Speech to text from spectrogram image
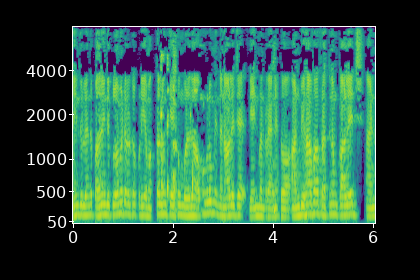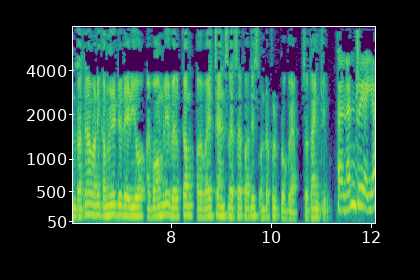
ஐந்துல இருந்து பதினைந்து கிலோமீட்டர் இருக்கக்கூடிய மக்களும் கேட்கும் பொழுது அவங்களும் இந்த நாலேஜை கெயின் பண்றாங்க. So on behalf of Ratnam college and Ratnavani community radio I warmly welcome vice chancellor sir for this wonderful program so thank you நன்றி ஐயா.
